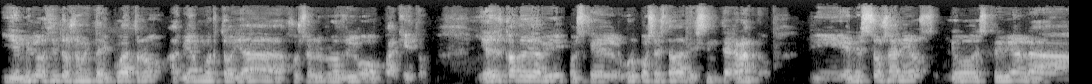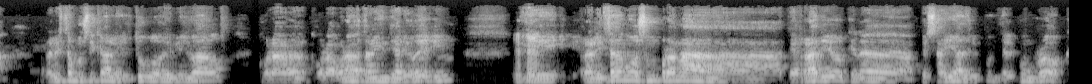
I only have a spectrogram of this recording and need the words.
y en 1994 había muerto ya José Luis Rodrigo Paquito. Y ahí es cuando ya vi pues, que el grupo se estaba desintegrando. Y en esos años yo escribía en la revista musical El Tubo de Bilbao, colabora- colaboraba también en Diario Egin, Ujú. y realizábamos un programa de radio que era Pesadilla del, del punk rock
